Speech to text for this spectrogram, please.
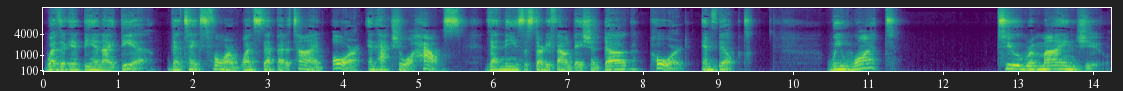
whether it be an idea that takes form one step at a time or an actual house that needs a sturdy foundation dug, poured, and built. We want to remind you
